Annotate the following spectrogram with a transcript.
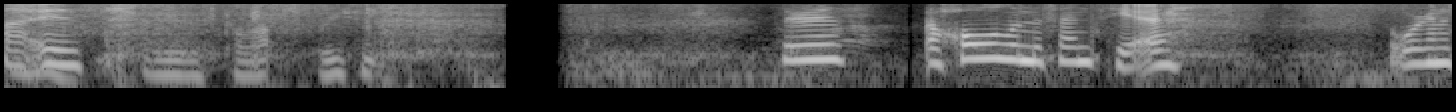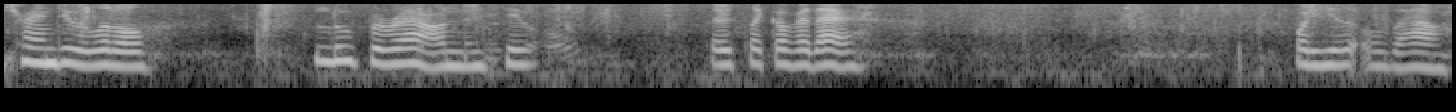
That is. There is a hole in the fence here, but we're gonna try and do a little loop around and see. There's like over there. What are you? Oh wow.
